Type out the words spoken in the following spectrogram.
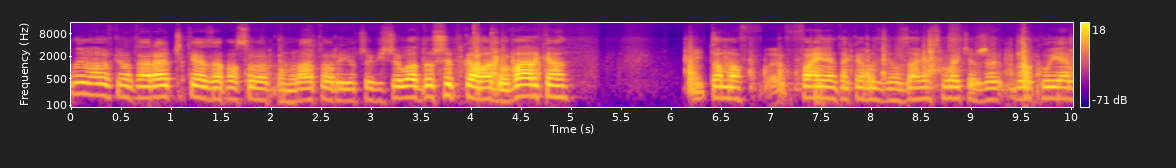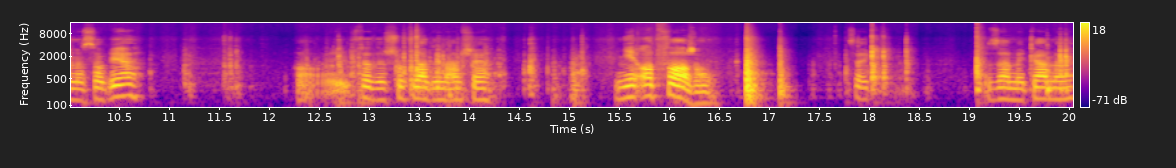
No i mamy wkrętareczkę, zapasowy akumulator i oczywiście ładu, szybka ładowarka. I to ma fajne takie rozwiązanie, słuchajcie, że blokujemy sobie. O, i wtedy szuflady nam się nie otworzą. Cyk. Zamykamy.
